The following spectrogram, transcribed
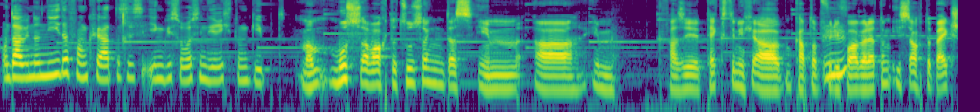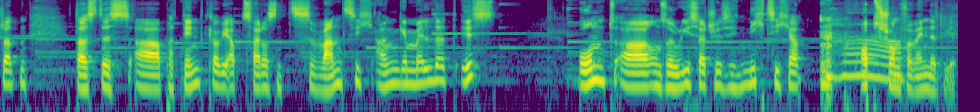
Und da habe ich noch nie davon gehört, dass es irgendwie sowas in die Richtung gibt. Man muss aber auch dazu sagen, dass im, äh, im quasi Text, den ich äh, gehabt habe für die Vorbereitung, ist auch dabei gestanden, dass das äh, Patent, glaube ich, ab 2020 angemeldet ist. Und äh, unsere Researcher sind nicht sicher, ob es schon verwendet wird.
